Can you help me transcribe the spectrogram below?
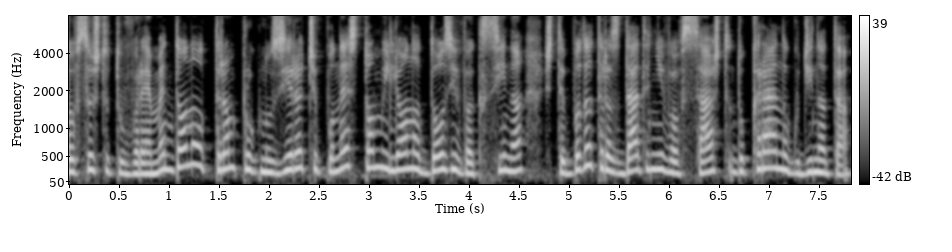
В същото време Доналд Тръмп прогнозира, че поне 100 милиона дози вакцина ще бъдат раздадени в САЩ до края на годината.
